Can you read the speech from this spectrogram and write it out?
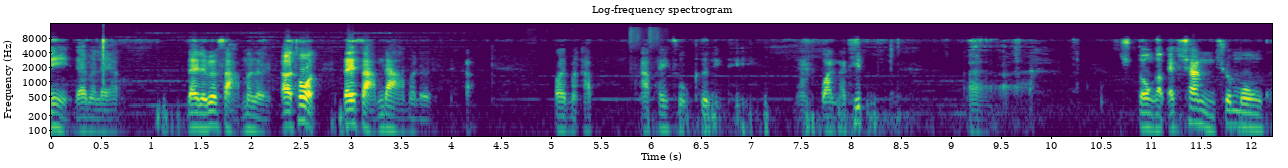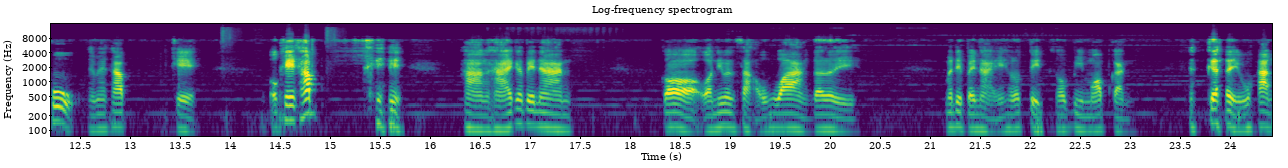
นี่ได้มาแล้ว ได้เลเวลสามมาเลยเออโทษได้สามดาวมาเลยนะครับค่อยมาอัพอัพให้สูงขึ้นอีกทีนะวันอาทิตย์ตรงกับแอคชั่นชั่วโมงคู่ใช่ไหมครับ โอเค โอเคครับ ห่างหายกันไปนาน ก็วันนี้วันเสาร์ว่างก็เลย ไม่ได้ไปไหนรถติดเขามีม็อบกัน ก็เลยว่าง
